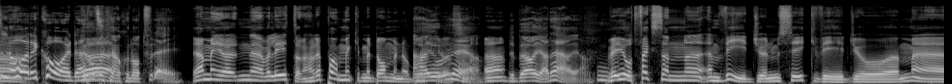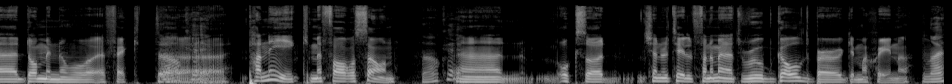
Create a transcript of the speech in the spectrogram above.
Slå Det rekordet. vore kanske något för dig. Ja men jag, när jag var liten höll jag på mycket med dominobrickor. Ja, gjorde det? sånt. Ja. Det börjar där ja. Vi har gjort faktiskt en, en video, en musikvideo med dominoeffekt. Ja, okej. eh, Panik med far och son. okej. Eh, också, känner du till fenomenet Rube Goldberg-maskiner? Nej,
